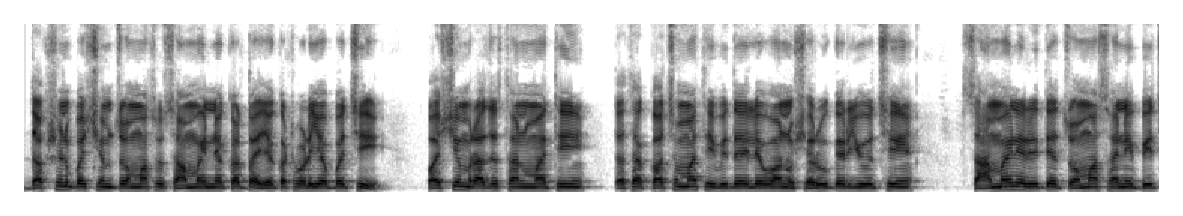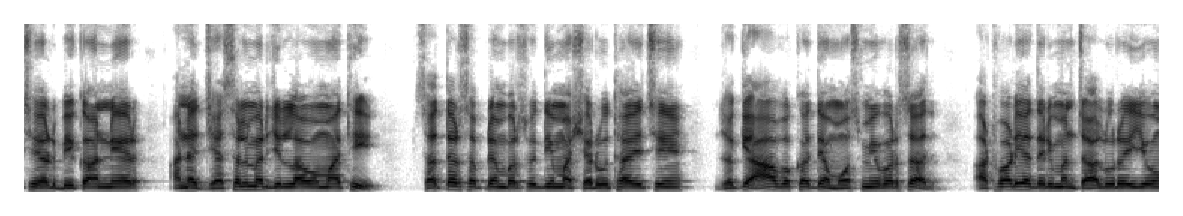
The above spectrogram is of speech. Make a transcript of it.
દક્ષિણ પશ્ચિમ ચોમાસું સામાન્ય કરતાં એક અઠવાડિયા પછી પશ્ચિમ રાજસ્થાનમાંથી તથા કચ્છમાંથી વિદાય લેવાનું શરૂ કર્યું છે. સામાન્ય રીતે ચોમાસાની પીછેહટ બિકાનેર અને જેસલમેર જિલ્લાઓમાંથી સત્તર સપ્ટેમ્બર સુધીમાં શરૂ થાય છે. જોકે આ વખતે મોસમી વરસાદ અઠવાડિયા દરમિયાન ચાલુ રહ્યો.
